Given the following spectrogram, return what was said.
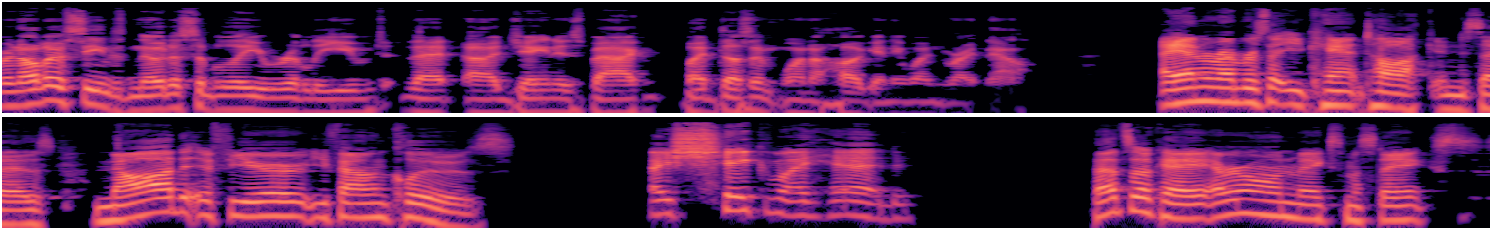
Ronaldo seems noticeably relieved that uh, Jane is back, but doesn't want to hug anyone right now. Anne remembers that you can't talk and says, "Nod if you're you found clues." I shake my head. That's okay. Everyone makes mistakes.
